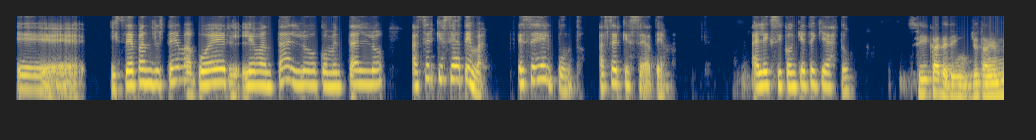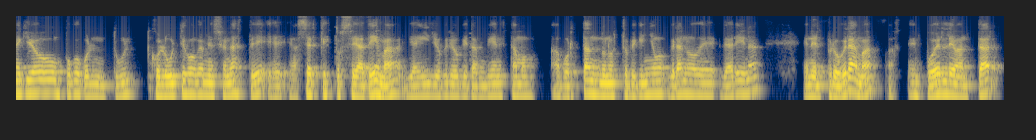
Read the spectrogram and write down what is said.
eh, y sepan del tema, poder levantarlo, comentarlo, hacer que sea tema. Ese es el punto, hacer que sea tema. Alexis, ¿con qué te quedas tú? Sí, Catherine, yo también me quedo un poco con, tu, con lo último que mencionaste, eh, hacer que esto sea tema, y ahí yo creo que también estamos aportando nuestro pequeño grano de, arena en el programa, en poder levantar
